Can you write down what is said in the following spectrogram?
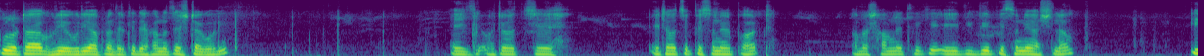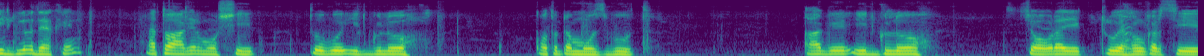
পুরোটা ঘুরিয়ে ঘুরিয়ে আপনাদেরকে দেখানোর চেষ্টা করি। এই যে, ওটা হচ্ছে, এটা হচ্ছে পেছনের পার্ট আমরা সামনে থেকে এই দিক দিয়ে পেছনে আসলাম। ইটগুলো দেখেন, এত আগের মসজিদ তবু ইটগুলো কতটা মজবুত। আগের ইটগুলো চওড়াই একটু এখনকার চেয়ে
